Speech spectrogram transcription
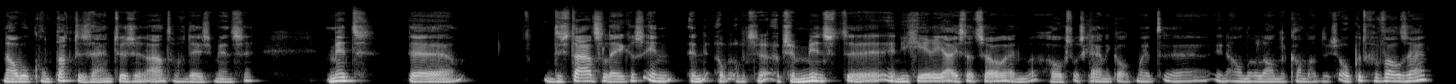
nauwe contacten zijn tussen een aantal van deze mensen met uh, de staatslegers in, in op, op, zijn minst uh, in Nigeria is dat zo. En hoogstwaarschijnlijk ook met, uh, in andere landen kan dat dus ook het geval zijn.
